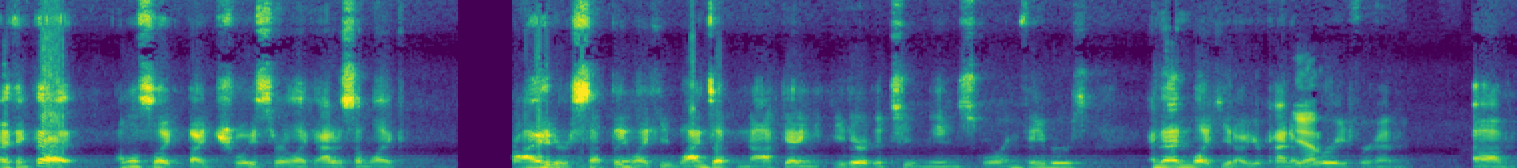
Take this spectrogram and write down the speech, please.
I think that almost like by choice or like out of some like pride or something, like he winds up not getting either of the two main scoring favors. And then like, you know, you're kind of Yeah. worried for him. Um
